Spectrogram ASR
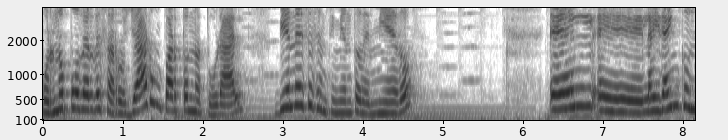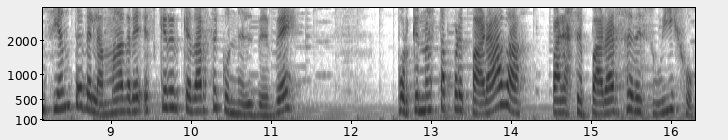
por no poder desarrollar un parto natural, viene ese sentimiento de miedo. Eh, la idea inconsciente de la madre es querer quedarse con el bebé, porque no está preparada para separarse de su hijo.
